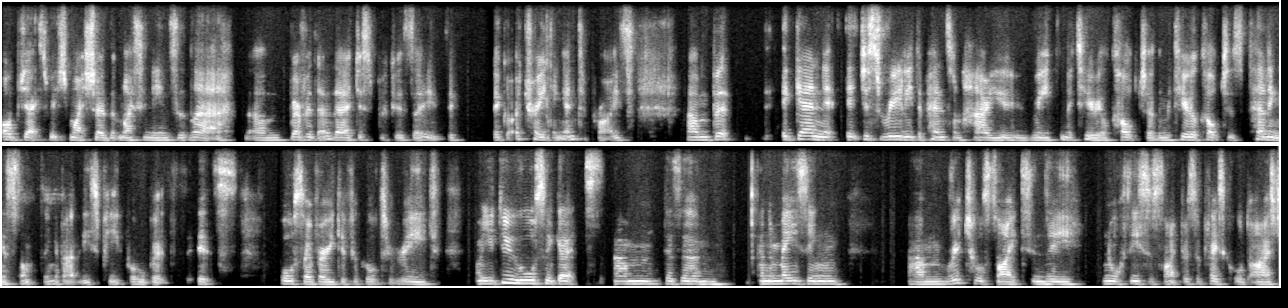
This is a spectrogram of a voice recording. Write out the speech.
objects which might show that Mycenaeans are there, um, whether they're there just because they, they, they got a trading enterprise. Um, but again, it, it just really depends on how you read the material culture. The material culture is telling us something about these people, but it's also very difficult to read. I mean, you do also get, um, there's a, an amazing um, ritual site in the northeast of Cyprus, a place called Ayas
